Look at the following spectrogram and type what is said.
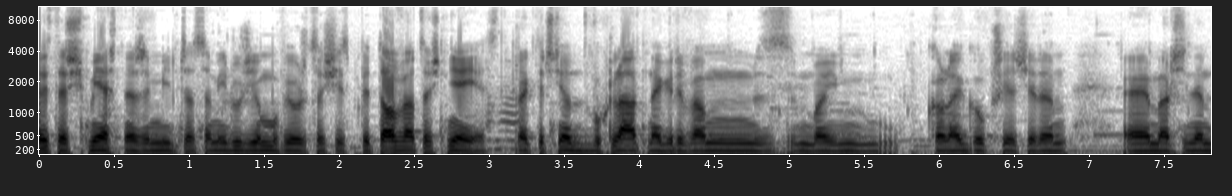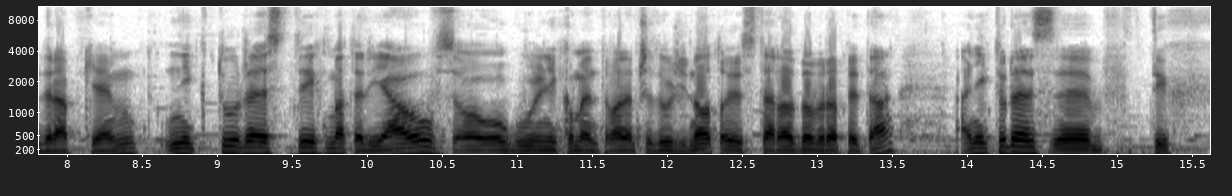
jest też śmieszne, że mi czasami ludzie mówią, że coś jest pytowe, a coś nie jest. Praktycznie od dwóch lat nagrywam z moim kolegą, przyjacielem e, Marcinem Drabkiem. Niektóre z tych materiałów są ogólnie komentowane przez ludzi, no to jest stara, dobra pyta, a niektóre z e, tych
